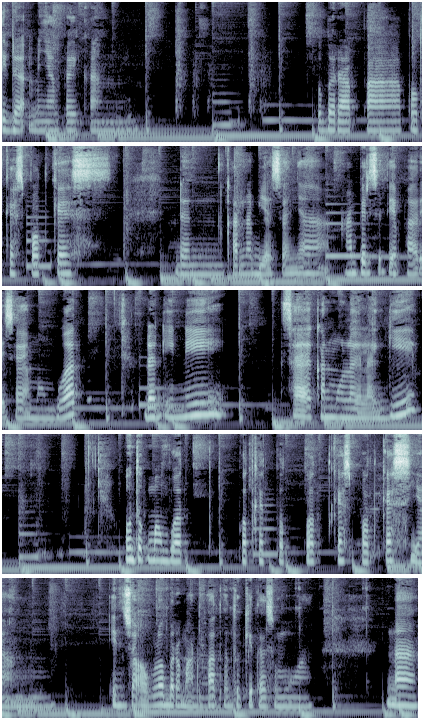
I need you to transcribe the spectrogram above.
tidak menyampaikan beberapa podcast-podcast dan karena biasanya hampir setiap hari saya membuat dan ini saya akan mulai lagi untuk membuat podcast podcast podcast yang insya Allah bermanfaat untuk kita semua. Nah,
